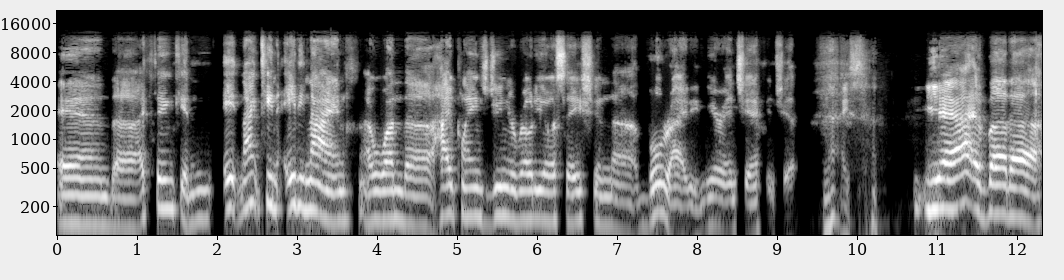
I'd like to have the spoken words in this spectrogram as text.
And uh, I think in eight, 1989, I won the High Plains Junior Rodeo Association uh, bull riding year-end championship. Nice. yeah, but uh,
